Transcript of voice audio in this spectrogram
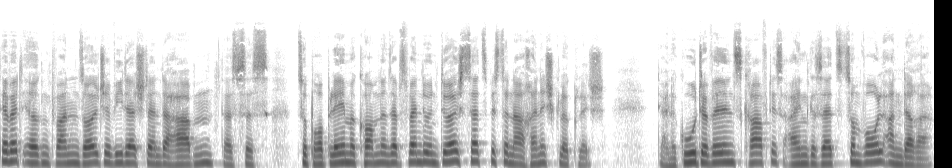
der wird irgendwann solche Widerstände haben, dass es zu Probleme kommt und selbst wenn du ihn durchsetzt, bist du nachher nicht glücklich. Deine gute Willenskraft ist eingesetzt zum Wohl anderer.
